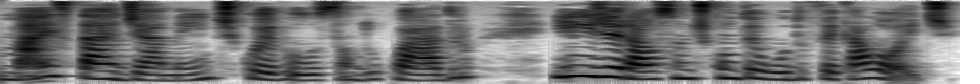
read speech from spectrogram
mais tardiamente com a evolução do quadro e, em geral, são de conteúdo fecaloide.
